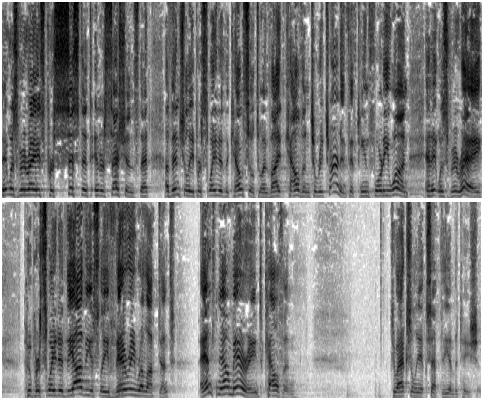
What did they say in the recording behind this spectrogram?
It was Viret's persistent intercessions that eventually persuaded the council to invite Calvin to return in 1541. And it was Viret who persuaded the obviously very reluctant and now married Calvin to actually accept the invitation.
